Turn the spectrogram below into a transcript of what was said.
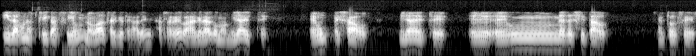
pidas una explicación no va a hacer que te la dé, al revés, vas a quedar como, mira este, es un pesado, mira este, eh, es un necesitado. Entonces,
